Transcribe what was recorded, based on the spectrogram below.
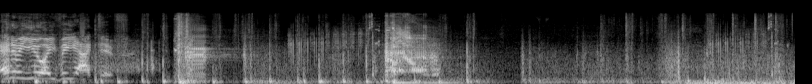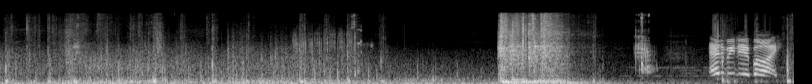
Enemy UAV active. Enemy nearby.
